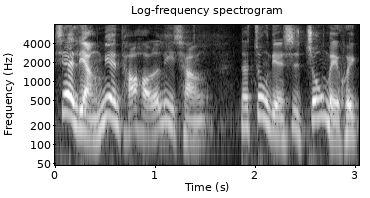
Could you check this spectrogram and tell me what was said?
现在两面讨好的立场，那重点是中美会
